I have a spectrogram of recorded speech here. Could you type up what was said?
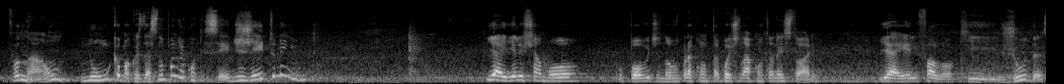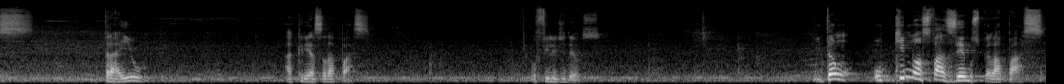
Ele falou: Não, nunca uma coisa dessa não pode acontecer, de jeito nenhum. E aí ele chamou o povo de novo para continuar contando a história. E aí ele falou que Judas traiu a criança da paz o Filho de Deus. Então, o que nós fazemos pela paz?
